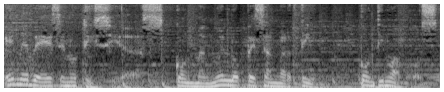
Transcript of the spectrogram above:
MBS Noticias con Manuel López San Martín. Continuamos.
